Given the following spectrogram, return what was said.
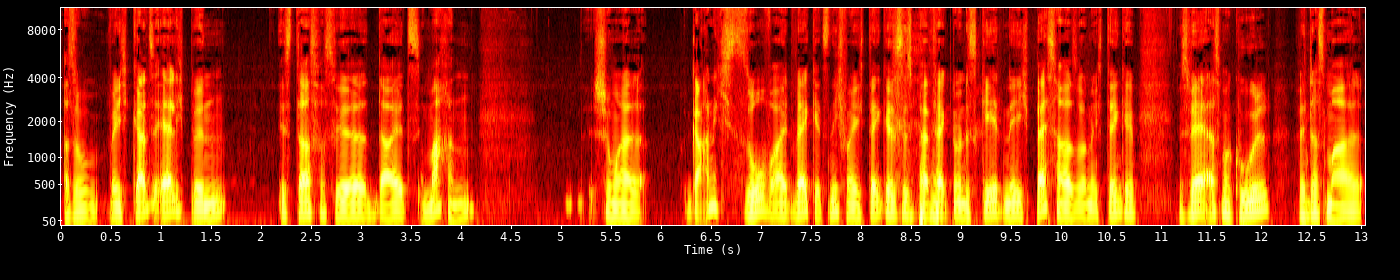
also wenn ich ganz ehrlich bin, ist das, was wir da jetzt machen, schon mal gar nicht so weit weg. Jetzt nicht, weil ich denke, es ist perfekt und es geht nicht besser, sondern ich denke, es wäre erstmal cool, wenn das mal,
